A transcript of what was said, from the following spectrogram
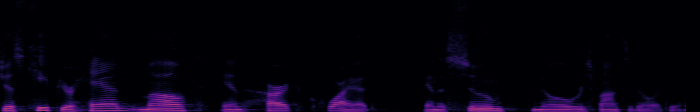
Just keep your hand, mouth, and heart quiet and assume no responsibility.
